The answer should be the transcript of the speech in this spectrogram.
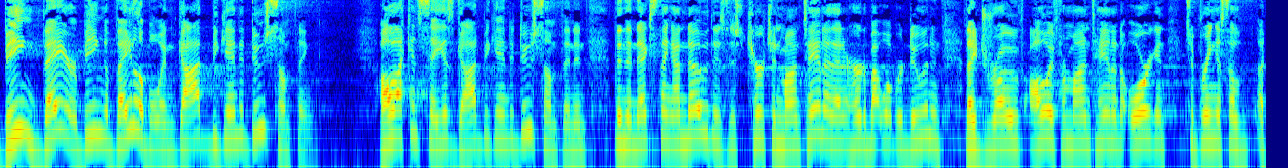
being there, being available, and God began to do something. All I can say is God began to do something. And then the next thing I know, there's this church in Montana that heard about what we're doing, and they drove all the way from Montana to Oregon to bring us a, a,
